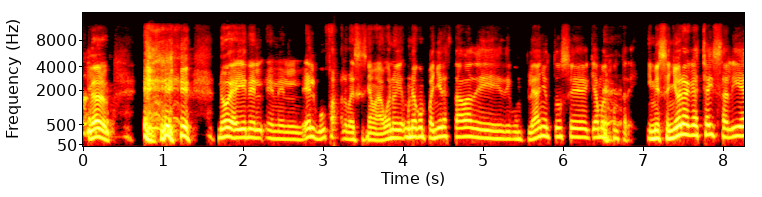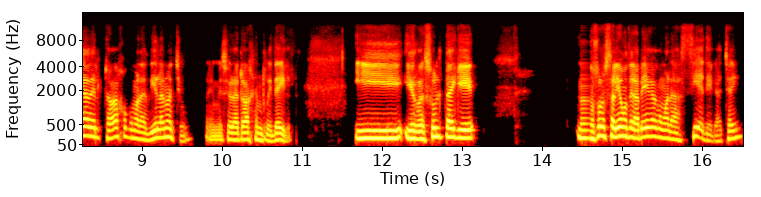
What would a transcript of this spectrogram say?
Claro. no, y ahí en el, en el, el búfalo parece que se llama. Bueno, una compañera estaba de, de cumpleaños, entonces quedamos de juntar ahí. Y mi señora, ¿cachai? Salía del trabajo como a las 10 de la noche. Mi señora trabaja en retail. Y, y resulta que nosotros salíamos de la pega como a las 7, ¿cachai?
